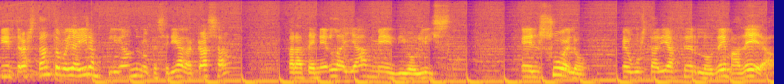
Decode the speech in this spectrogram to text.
Mientras tanto voy a ir ampliando lo que sería la casa para tenerla ya medio lista. El suelo me gustaría hacerlo de madera.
